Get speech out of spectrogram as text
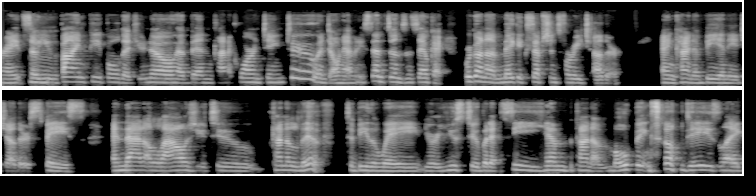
right? So mm-hmm. you find people that you know have been kind of quarantined too and don't have any symptoms and say, okay, we're going to make exceptions for each other and kind of be in each other's space. And that allows you to kind of live to be the way you're used to. But I see him kind of moping some days like,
